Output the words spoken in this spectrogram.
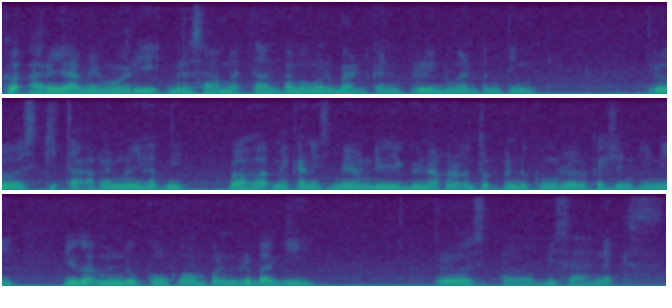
ke area memori bersama tanpa mengorbankan perlindungan penting terus kita akan melihat nih bahwa mekanisme yang digunakan untuk mendukung relocation ini juga mendukung kemampuan berbagi. Terus uh, bisa next.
